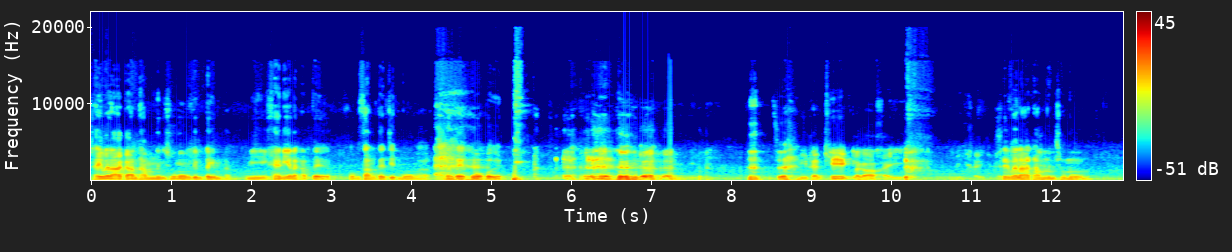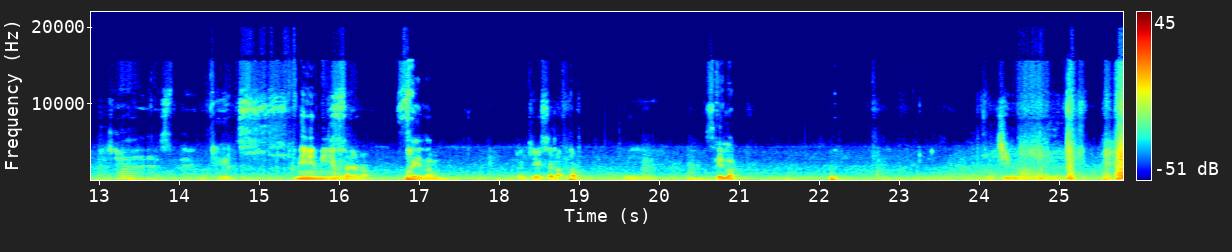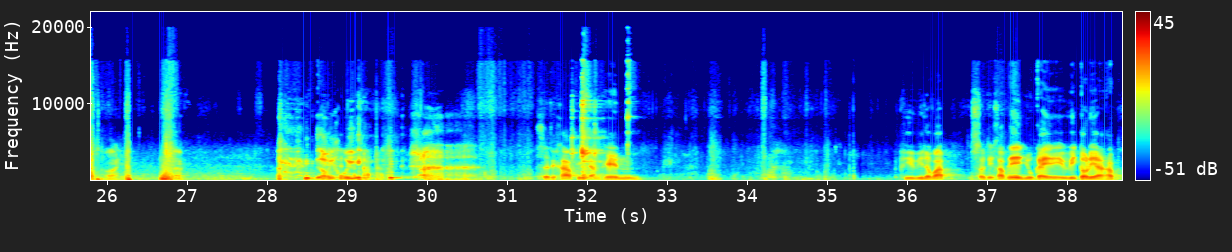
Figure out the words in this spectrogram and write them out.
ใช้เวลาการทำหนึ่งชั่วโมงเต็มๆครับ มีแค่นี้แหละครับ แต่ผมสั่งแต่เจ็ดโมงครับ ตั้งแต่ครัวเปิด มีแพนเค้กแล้วก็ไข่มีไข่ใช้เวลาทำหนึ่งชั่วโมงแพน เค้กนี่มีอะไรไส้รับเซรั่มแพนเค้กไส้รับครับนี่เซรั่มชิมโอ้ยอะเอาไปคุย สวัสดีครับ พี่กันเพนพี่วีรวัตรสวัสดีครับพี่อยู่ใกล้วิกตอเรียครับ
